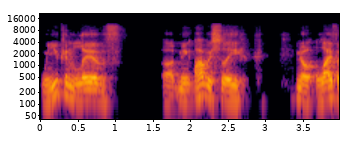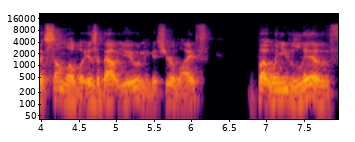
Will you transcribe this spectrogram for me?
when you can live uh, i mean obviously you know life at some level is about you i mean it's your life. But when you live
